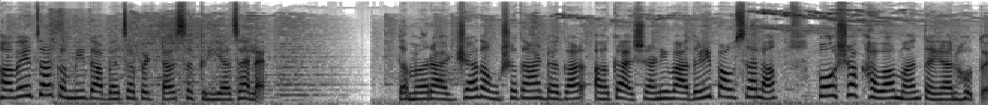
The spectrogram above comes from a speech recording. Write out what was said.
हवेचा कमी दाबाचा पट्टा सक्रिय झालाय. त्यामुळे राज्यात अंशतः ढगाळ आकाश आणि वादळी पावसाला पोषक हवामान तयार होतंय.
